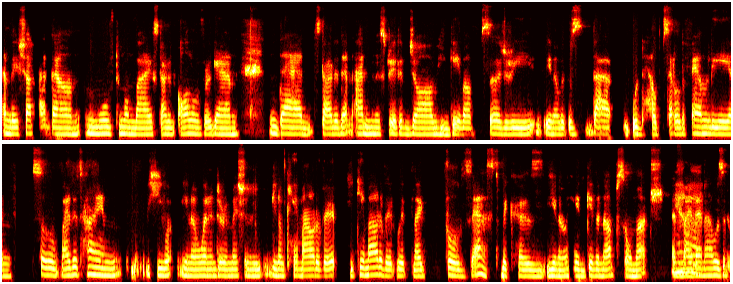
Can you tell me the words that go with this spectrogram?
and they shut that down moved to mumbai started all over again. Dad started an administrative job. He gave up surgery you know because that would help settle the family. And so by the time he you know went into remission you know came out of it he came out of it with like full zest because you know he had given up so much. And yeah. by then i was at a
